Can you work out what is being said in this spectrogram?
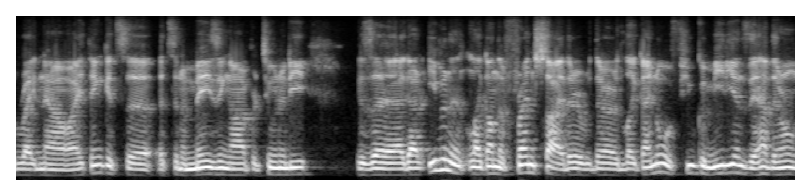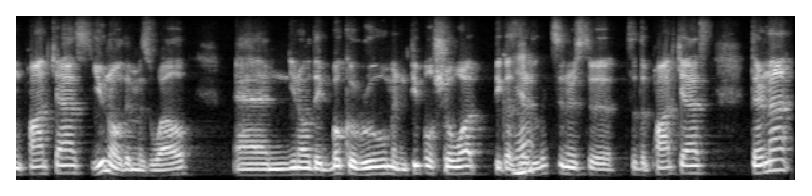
right now. I think it's a it's an amazing opportunity because I got even like on the French side, they're they're like I know a few comedians. They have their own podcasts. You know them as well, and you know they book a room and people show up because Yeah. they're listeners to to the podcast. They're not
